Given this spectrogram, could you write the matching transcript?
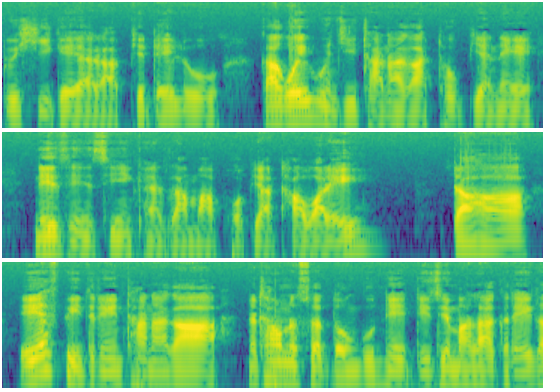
တွေ့ရှိခဲ့ရတာဖြစ်တယ်လို့ကာကွယ်ရေးဝန်ကြီးဌာနကထုတ်ပြန်တဲ့နေ့စဉ်အစီရင်ခံစာမှာဖော်ပြထားပါတယ်။ဒါဟာ AFP သတင်းဌာနက2023ခုနှစ်ဒီဇင်ဘာလကတည်းက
